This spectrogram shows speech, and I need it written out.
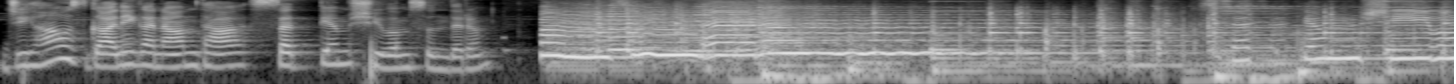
जी हाँ उस गाने का नाम था सत्यम शिवम सुंदरम। सत्यं शिवं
